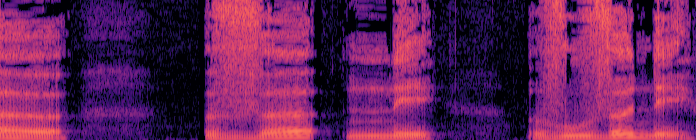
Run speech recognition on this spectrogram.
E, venez, vous venez.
